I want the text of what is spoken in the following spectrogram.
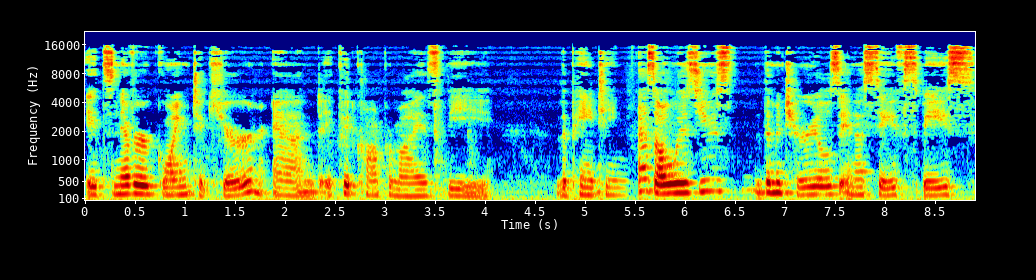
it's never going to cure and it could compromise the the painting. As always, use the materials in a safe space.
